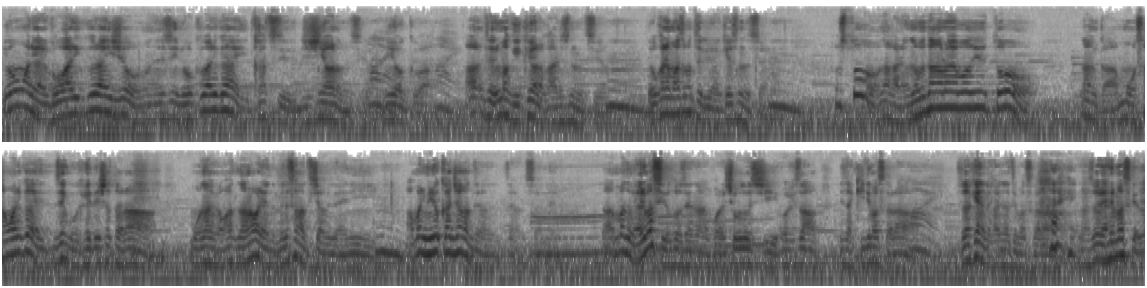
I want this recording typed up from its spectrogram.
4割から5割ぐらい以上要するに6割ぐらい勝つ自信あるんですよ、はい。ニューヨークは、はい。ある程度うまくいくような感じするんですよ、うん。でお金も集まってくるような気がするんですよ。ね、うん。そうするとなんかね信長の野望で言うとなんかもう3割ぐらい全国平定しちゃったらもうなんかあと7割やるのめんどくさくなってきちゃうみたいに、うん。あんまり魅力感じなかったんですよねあーあまあでもやりますよ当然なこれ仕事ですしお客さん皆さん聞いてますから、はい。ふざけないって感じになってますから、はい。まあそれやりますけど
